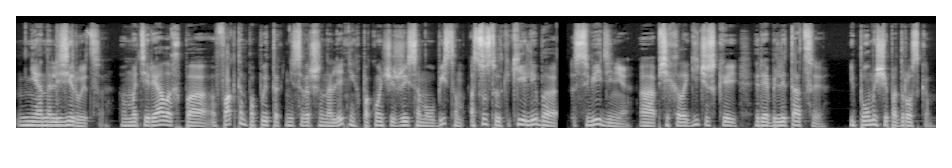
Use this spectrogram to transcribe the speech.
не анализируется. В материалах по фактам попыток несовершеннолетних покончить жизнь самоубийством отсутствуют какие-либо сведения о психологической реабилитации и помощи подросткам,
